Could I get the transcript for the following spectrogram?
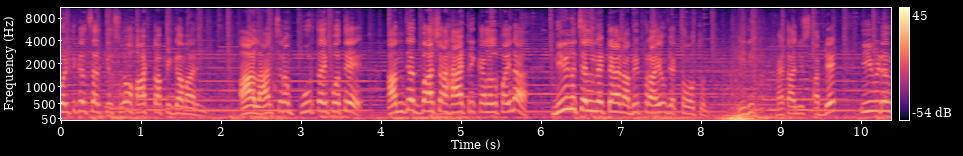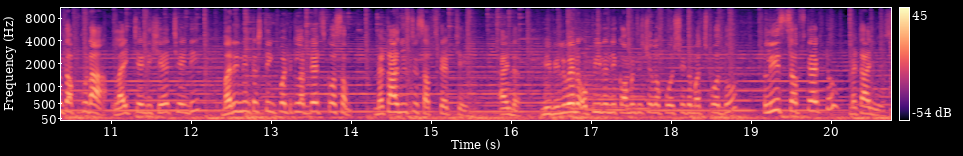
పొలిటికల్ సర్కిల్స్లో హాట్ టాపిక్గా మారింది. ఆ లాంఛనం పూర్తయిపోతే అంజద్ బాషా హ్యాట్రిక్ కలలపైన నీళ్ళు చెల్లినట్టే అనే అభిప్రాయం వ్యక్తమవుతుంది. ఇది మెటా న్యూస్ అప్డేట్ ఈ వీడియోని తప్పకుండా లైక్ చేయండి షేర్ చేయండి. మరిన్ని ఇంట్రెస్టింగ్ పొలిటికల్ అప్డేట్స్ కోసం మెటా న్యూస్ని సబ్స్క్రైబ్ చేయండి. అండ్ మీ విలువైన ఒపీనియన్ని కామెంట్ సెక్షన్లో పోస్ట్ చేయడం మర్చిపోద్దు please subscribe to Meta news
